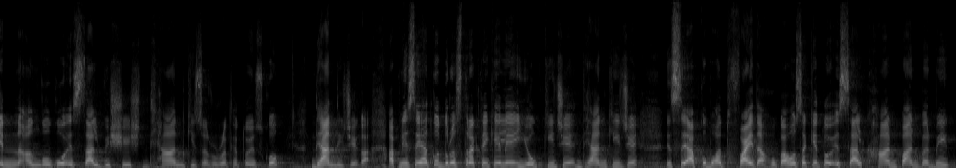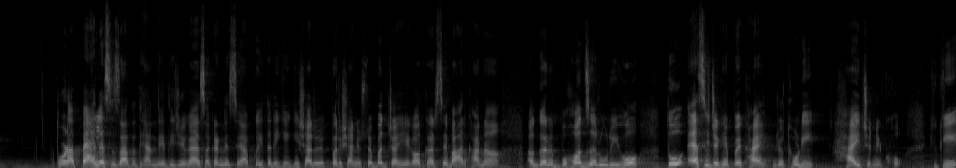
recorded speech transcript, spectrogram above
इन अंगों को इस साल विशेष ध्यान की ज़रूरत है तो इसको ध्यान दीजिएगा। अपनी सेहत को दुरुस्त रखने के लिए योग कीजिए, ध्यान कीजिए, इससे आपको बहुत फ़ायदा होगा। हो सके तो इस साल खान पान पर भी थोड़ा पहले से ज़्यादा ध्यान दे दीजिएगा। ऐसा करने से आप कई तरीके की शारीरिक परेशानियों से बच जाइएगा और घर से बाहर खाना अगर बहुत ज़रूरी हो तो ऐसी जगह पर खाएँ जो थोड़ी हाइजेनिक हो। क्योंकि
